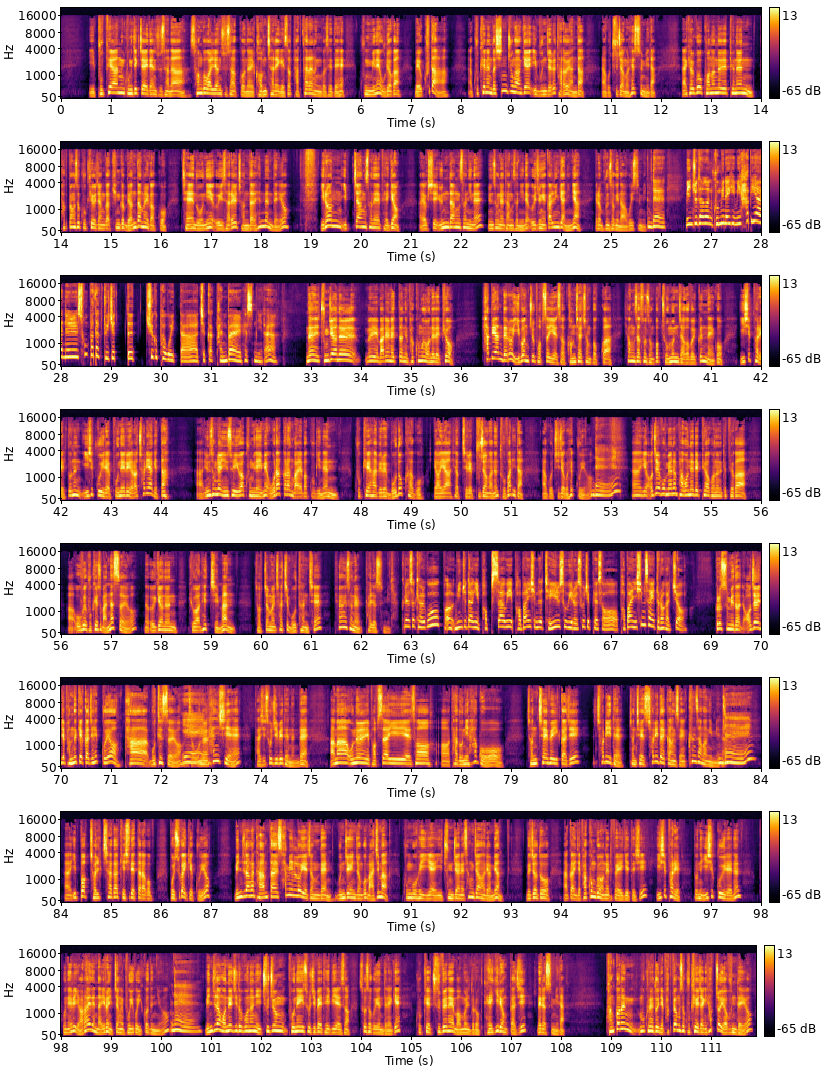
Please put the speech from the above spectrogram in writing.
이 부패한 공직자에 대한 수사나 선거 관련 수사권을 검찰에게서 박탈하는 것에 대해 국민의 우려가 매우 크다. 아, 국회는 더 신중하게 이 문제를 다뤄야 한다라고 주장을 했습니다. 아, 결국 권 원내 대표는 박병석 국회의장과 긴급 면담을 갖고 재논의 의사를 전달했는데요. 이런 입장선의 배경 아, 역시 윤 당선인의 윤석열 당선인의 의중에 깔린 게 아니냐 이런 분석이 나오고 있습니다. 네. 민주당은 국민의힘이 합의안을 손바닥 뒤집듯 취급하고 있다. 즉각 반발했습니다. 네, 중재안을 마련했던 박홍근 원내대표 합의안대로 이번 주 법사위에서 검찰청법과 형사소송법 조문 작업을 끝내고 28일 또는 29일에 본회의를 열어 처리하겠다. 아, 윤석열 인수위와 국민의힘의 오락가락 말 바꾸기는 국회 합의를 모독하고 여야 협치를 부정하는 도발이다라고 지적을 했고요. 네. 아, 예, 어제 보면은 박원내 대표와 권원내 대표가 아, 오후에 국회에서 만났어요. 의견은 교환했지만 접점을 찾지 못한 채 평행선을 달렸습니다. 그래서 결국 민주당이 법사위 법안심사 제1소위를 소집해서 법안 심사에 들어갔죠. 그렇습니다. 어제 이제 밤늦게까지 했고요. 다 못했어요. 예. 그래서 오늘 1시에 다시 소집이 됐는데 아마 오늘 법사위에서 어, 다 논의하고 전체 회의까지 처리될 전체에서 처리될 가능성이 큰 상황입니다. 네. 아, 입법 절차가 개시됐다라고 볼 수가 있겠고요. 민주당은 다음 달 3일로 예정된 문재인 정부 마지막 국무회의에 이 중재안을 상정하려면 늦어도 아까 이제 박홍근 원내대표가 얘기했듯이 28일 또는 29일에는 본회의를 열어야 된다 이런 입장을 보이고 있거든요. 네. 민주당 원내 지도부는 이 주중 본회의 소집에 대비해서 소속 의원들에게 국회 주변에 머물도록 대기령까지 내렸습니다. 관건은 뭐 그래도 이제 박병석 국회의장이 협조 여부인데요.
